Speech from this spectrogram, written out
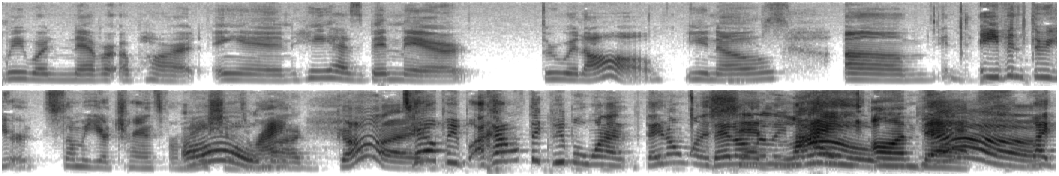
We were never apart, and he has been there through it all. You know. Um, Even through your some of your transformations, oh right? my God! Tell people. I don't think people want to. They don't want to shed really light know. on that. Yeah. Like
